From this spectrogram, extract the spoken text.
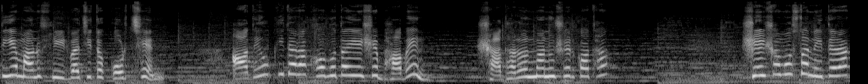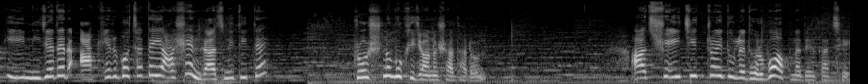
দিয়ে মানুষ নির্বাচিত করছেন আদেও কি তারা ক্ষমতায় এসে ভাবেন সাধারণ মানুষের কথা? সেই সমস্ত নেতারা কি নিজেদের আখের গোছাতেই আসেন রাজনীতিতে? প্রশ্নমুখী জনসাধারণ। আজ সেই চিত্রই তুলে ধরব আপনাদের কাছে।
